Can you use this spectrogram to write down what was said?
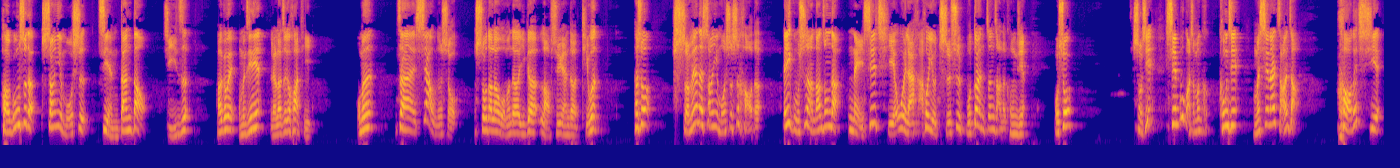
好公司的商业模式简单到极致。好，各位，我们今天聊聊这个话题。我们在下午的时候。收到了我们的一个老学员的提问，他说：“什么样的商业模式是好的？A 股市场当中的哪些企业未来还会有持续不断增长的空间？”我说：“首先，先不管什么空空间，我们先来找一找好的企业，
